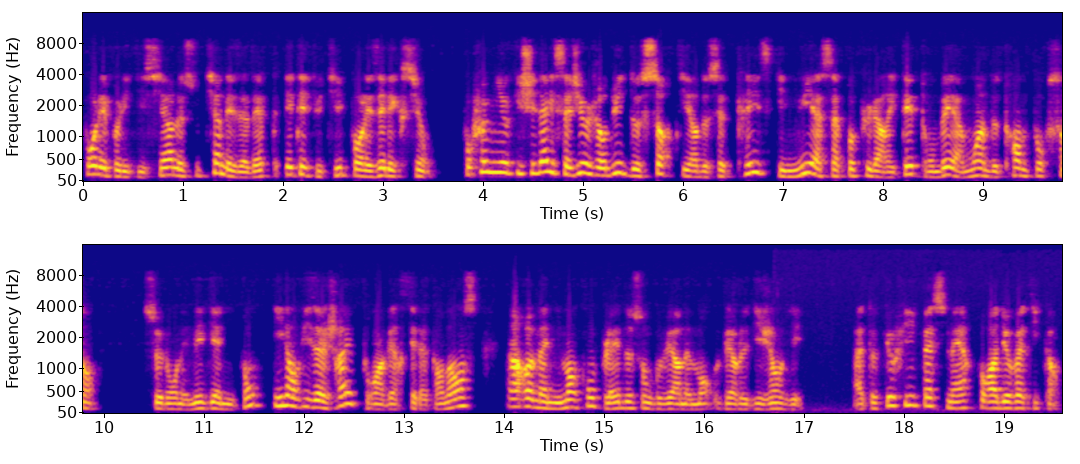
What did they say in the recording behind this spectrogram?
Pour les politiciens, le soutien des adeptes était utile pour les élections. Pour Fumio Kishida, il s'agit aujourd'hui de sortir de cette crise qui nuit à sa popularité tombée à moins de 30%. Selon les médias nippons, il envisagerait, pour inverser la tendance, un remaniement complet de son gouvernement vers le 10 janvier. À Tokyo, Philippe Esmer pour Radio Vatican.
